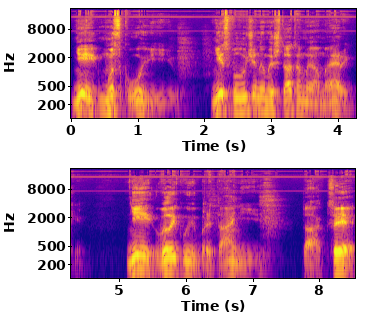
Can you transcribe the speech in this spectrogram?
ні Московією, ні Сполученими Штатами Америки, ні Великою Британією. Так, це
